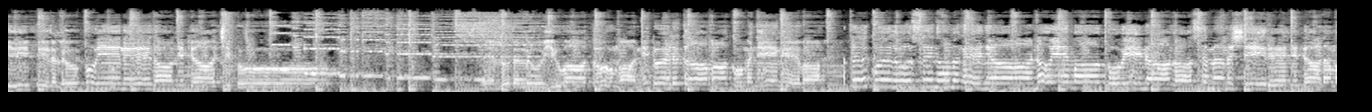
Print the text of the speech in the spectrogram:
ကြီးပြေးတယ်လို့ကိုရင်တွေကမြတ်တော်ချစ်ကိုဘယ်လိုတလို့ယူပါတော့မနှစ်တွေတကမှကိုမငင်းခဲ့ပါအသက် နာကစမမရှိတဲ့မြတ်တာဓမ္မ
